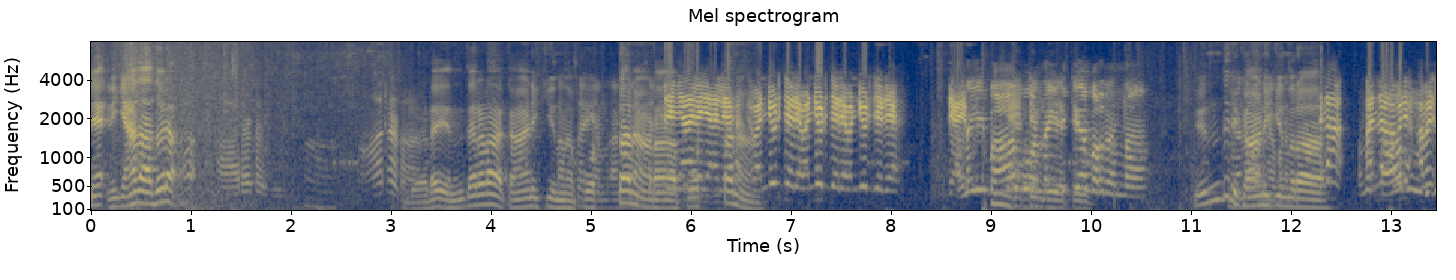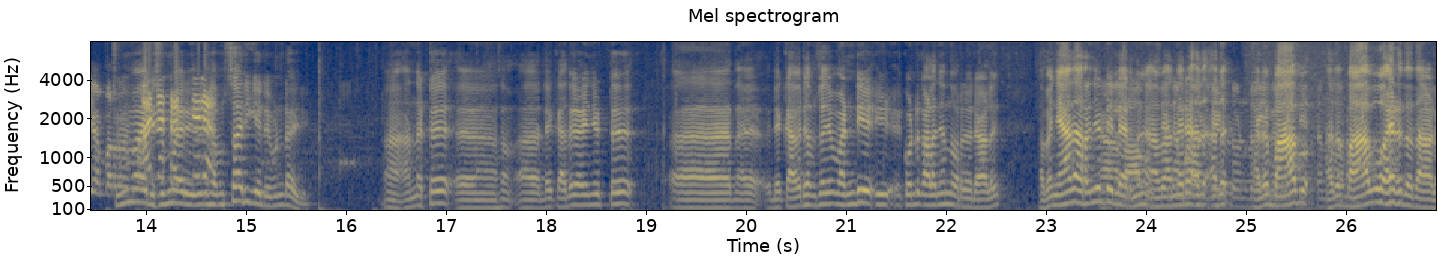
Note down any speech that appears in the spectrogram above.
ഞാൻ ഞാൻ അതൊരു എടാ എന്തരടാ കാണിക്കുന്ന? പൊട്ടനാടാ പൊട്ടനാ. എന്തിന് കാണിക്കുന്നറാ? ചുമ്മാര് അവർ അവർ ഇരിക്കാൻ പറഞ്ഞു ചുമ്മാ ഇരി, ചുമ്മാ ഇരി, ഇത് സംസാരിക്കല്ലേ ഉണ്ടായി ആ എന്നിട്ട് ലൈക്ക് അത് കഴിഞ്ഞിട്ട് ലൈക്ക് അവർ സംസാരിച്ച വണ്ടി കൊണ്ട് കളഞ്ഞെന്ന് പറഞ്ഞു ഒരാൾ. അപ്പൊ ഞാൻ അത് അറിഞ്ഞിട്ടില്ലായിരുന്നു. അപ്പൊ അന്നേരം അത് അത് അത് ബാബു അത് ബാബു ആയിരുന്നു അത് ആൾ.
